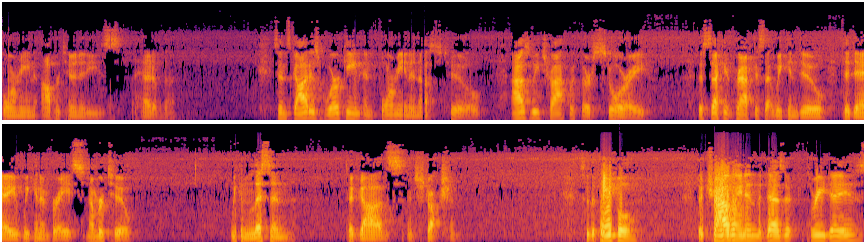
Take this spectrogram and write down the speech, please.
forming opportunities ahead of them. Since God is working and forming in us too, as we track with their story, the second practice that we can do today, we can embrace. Number two, we can listen to God's instruction. So the people, they're traveling in the desert for three days.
